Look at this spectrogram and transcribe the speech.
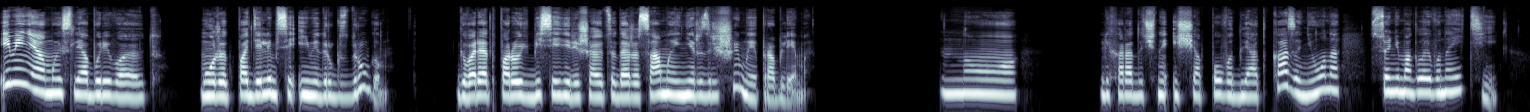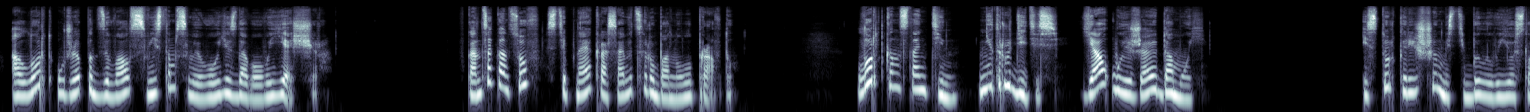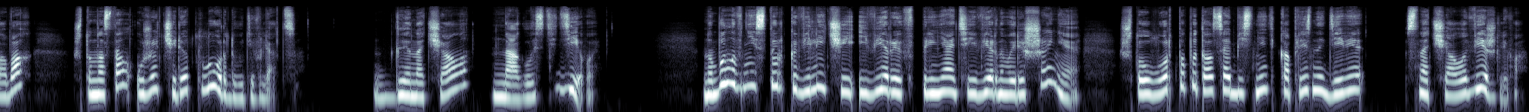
И меня мысли обуревают. Может, поделимся ими друг с другом? Говорят, порой в беседе решаются даже самые неразрешимые проблемы. Но, лихорадочно ища повод для отказа, Неона все не могла его найти — а лорд уже подзывал свистом своего ездового ящера. В конце концов, степная красавица рубанула правду. «Лорд Константин, не трудитесь, я уезжаю домой». И столько решимости было в ее словах, что настал уже черед лорда удивляться. Для начала наглости девы. Но было в ней столько величия и веры в принятие верного решения, что лорд попытался объяснить капризной деве сначала вежливо.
